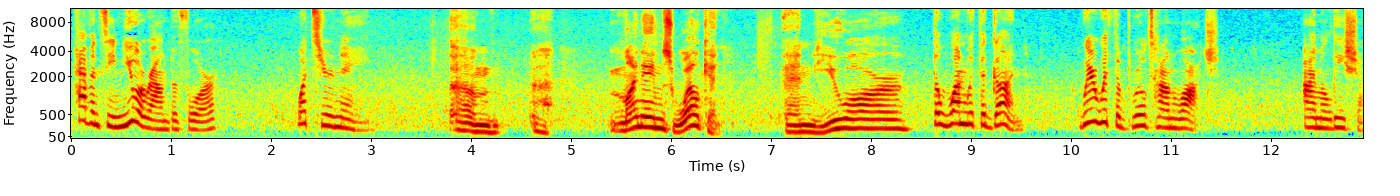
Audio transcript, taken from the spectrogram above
Haven't seen you around before. What's your name? Um, uh, my name's Welkin. And you are? The one with the gun. We're with the Bruhl Town Watch. I'm Alicia.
